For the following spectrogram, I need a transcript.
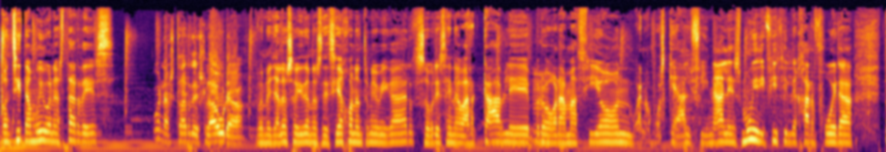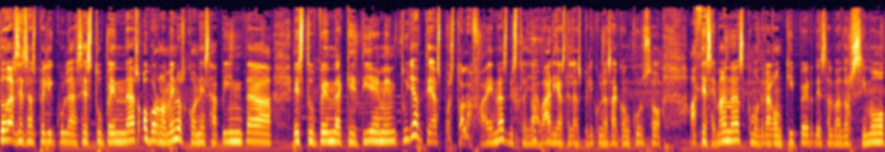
Conchita, muy buenas tardes. Buenas tardes, Laura. Bueno, ya lo has oído, nos decía Juan Antonio Vigar sobre esa inabarcable programación, bueno, pues que al final es muy difícil dejar fuera todas esas películas estupendas, o por lo menos con esa pinta estupenda que tienen. Tú ya te has puesto a la faena, has visto ya varias de las películas a concurso hace semanas, como Dragon Keeper de Salvador Simó,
